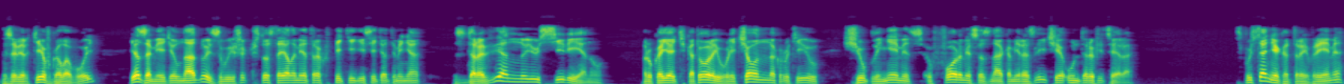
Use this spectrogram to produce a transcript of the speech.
Завертев головой, я заметил на одной из вышек, что стояла метрах в пятидесяти от меня, здоровенную сирену, рукоять которой увлеченно крутил щуплый немец в форме со знаками различия унтер-офицера. Спустя некоторое время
